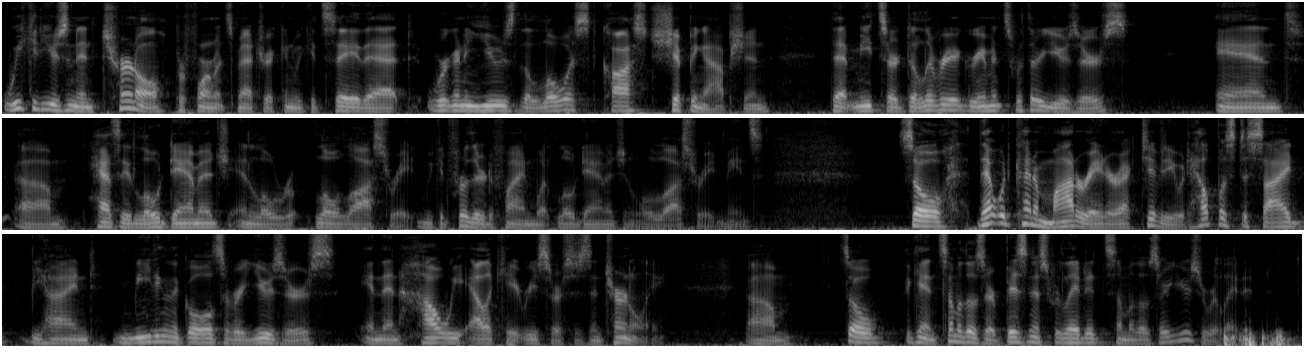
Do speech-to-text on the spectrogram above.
we could use an internal performance metric and we could say that we're going to use the lowest cost shipping option that meets our delivery agreements with our users and um, has a low damage and low low loss rate. And We could further define what low damage and low loss rate means. So that would kind of moderate our activity. It would help us decide behind meeting the goals of our users and then how we allocate resources internally. Um, so again, some of those are business related, some of those are user related.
